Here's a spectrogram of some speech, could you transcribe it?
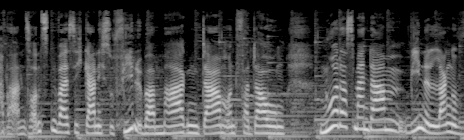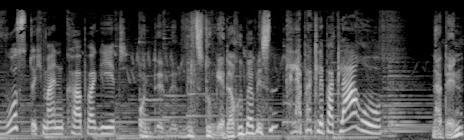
Aber ansonsten weiß ich gar nicht so viel über Magen, Darm und Verdauung. Nur, dass mein Darm wie eine lange Wurst durch meinen Körper geht. Und äh, willst du mehr darüber wissen? Klapper, klipper, klaro. Na denn,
